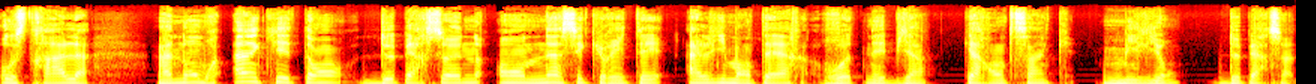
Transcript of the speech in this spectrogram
australe. Un nombre inquiétant de personnes en insécurité alimentaire. Retenez bien, 45 millions de personnes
